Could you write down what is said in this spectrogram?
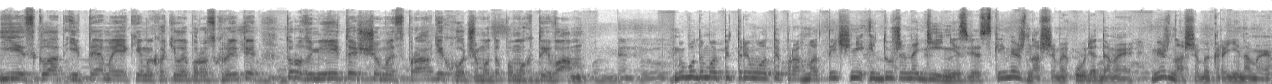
її склад і теми, які ми хотіли б розкрити, то розумієте, що ми справді хочемо допомогти вам. Ми будемо підтримувати прагматичні і дуже надійні зв'язки між нашими урядами, між нашими країнами.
